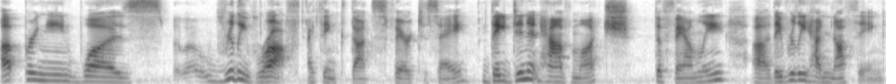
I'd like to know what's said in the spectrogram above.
upbringing was uh, really rough. I think that's fair to say. They didn't have much the family, uh, they really had nothing.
